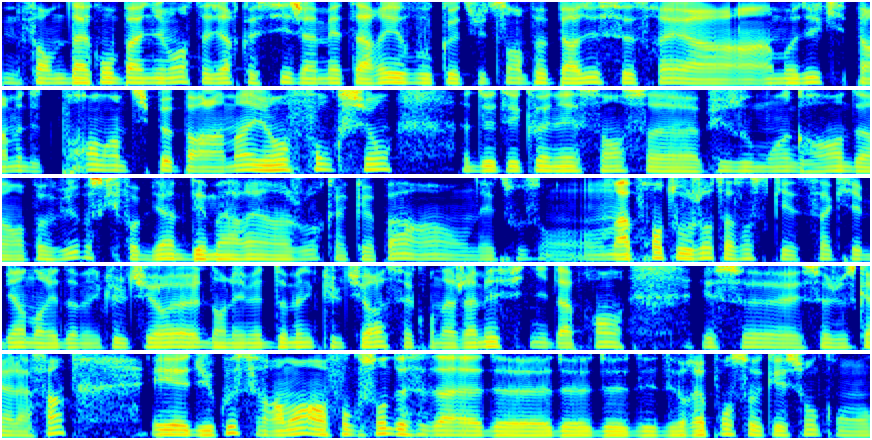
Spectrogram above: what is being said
une forme d'accompagnement, c'est-à-dire que si jamais tu arrives ou que tu te sens un peu perdu, ce serait un, un module qui te permet de te prendre un petit peu par la main et en fonction de tes connaissances euh, plus ou moins grandes, un peu plus, parce qu'il faut bien démarrer un jour quelque part. hein, on apprend toujours. De toute façon, ce qui est ça qui est bien dans les domaines culturels, dans les domaines culturels, c'est qu'on n'a jamais fini d'apprendre et ce, jusqu'à la fin. Et du coup, c'est vraiment en fonction de ces de réponses aux questions qu'on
